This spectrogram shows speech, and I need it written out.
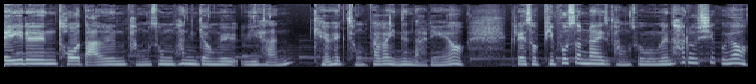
내일은 더 나은 방송 환경을 위한 계획 정파가 있는 날이에요. 그래서 비포 선라이즈 방송은 하루 쉬고요.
